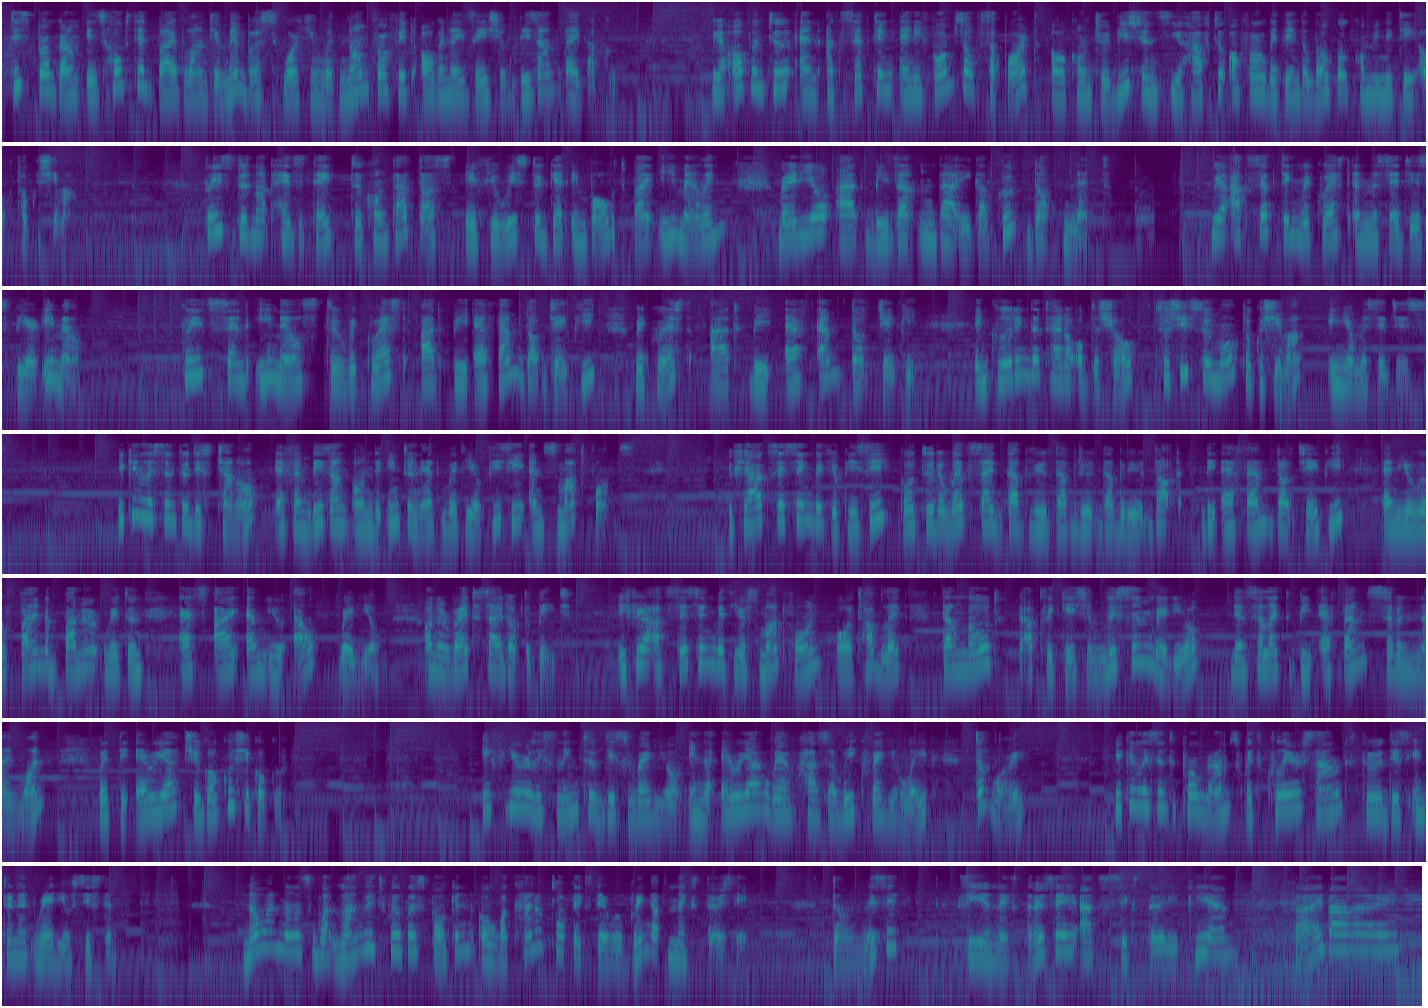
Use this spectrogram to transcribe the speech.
This program is hosted by volunteer members working with non-profit organization Bizan Daigaku. We are open to and accepting any forms of support or contributions you have to offer within the local community of Tokushima. Please do not hesitate to contact us if you wish to get involved by emailing radio at bizandaigaku.net. We are accepting requests and messages via email. Please send emails to request at bfm.jp, request at bfm.jp, including the title of the show, Sushi Sumo Tokushima, in your messages. You can listen to this channel, FM Bizan, on the internet with your PC and smartphones. If you're accessing with your PC, go to the website www.bfm.jp and you will find a banner written SIMUL Radio on the right side of the page. If you're accessing with your smartphone or tablet, download the application Listen Radio, then select BFM 791 with the area Chugoku Shikoku. If you're listening to this radio in the area where has a weak radio wave, don't worry. You can listen to programs with clear sound through this internet radio system. No one knows what language will be spoken or what kind of topics they will bring up next Thursday. Don't miss it. See you next Thursday at 6:30 p.m. Bye bye.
